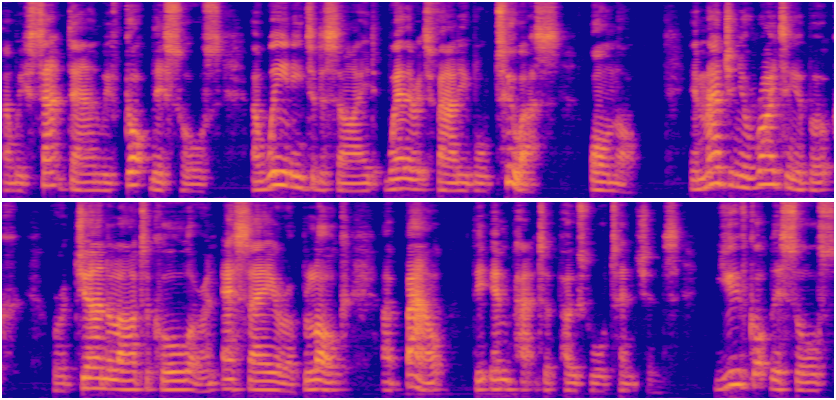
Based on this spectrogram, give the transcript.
and we've sat down, we've got this source, and we need to decide whether it's valuable to us or not. Imagine you're writing a book or a journal article or an essay or a blog about the impact of post war tensions. You've got this source.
